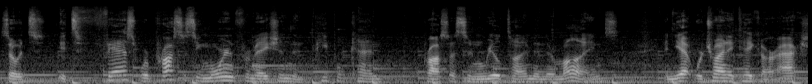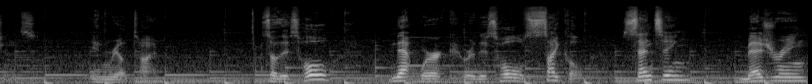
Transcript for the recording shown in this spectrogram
So it's, it's fast, we're processing more information than people can process in real time in their minds, and yet we're trying to take our actions in real time. So this whole network or this whole cycle, sensing, measuring,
